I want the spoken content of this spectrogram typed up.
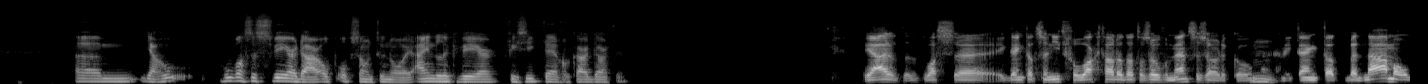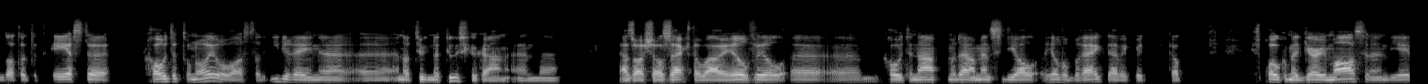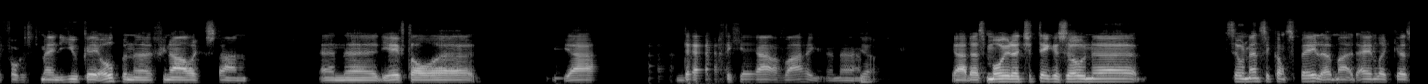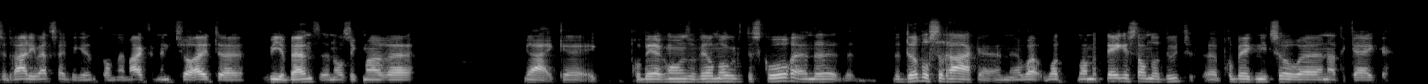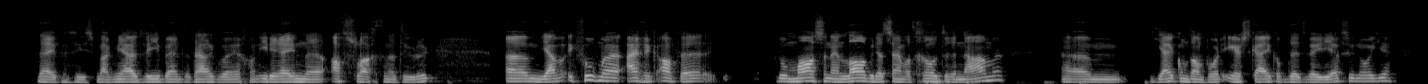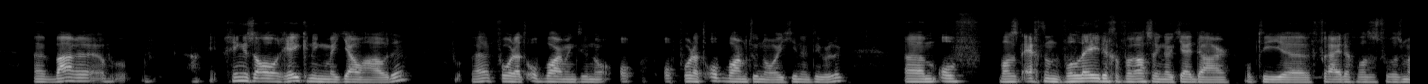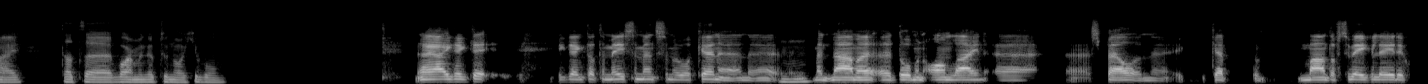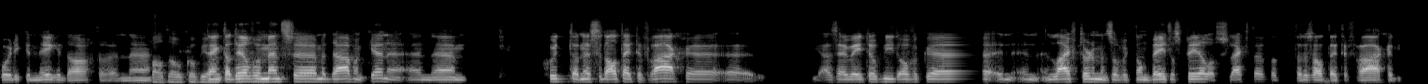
Um, ja, hoe, hoe was de sfeer daar op, op zo'n toernooi? Eindelijk weer fysiek tegen elkaar darten. Ja, dat, dat was, ik denk dat ze niet verwacht hadden dat er zoveel mensen zouden komen. Mm. En ik denk dat met name omdat het het eerste grote toernooi was, dat iedereen er natuurlijk naartoe is gegaan. En ja, zoals je al zegt, er waren heel veel uh, uh, grote namen daar, mensen die al heel veel bereikt hebben. Ik, weet, ik had gesproken met Gary Mawson en die heeft volgens mij in de UK Open uh, finale gestaan. En die heeft al ja, 30 jaar ervaring. En, ja. Ja, dat is mooi dat je tegen zo'n zo'n mensen kan spelen. Maar uiteindelijk, zodra die wedstrijd begint, dan maakt het me niet zo uit wie je bent. En als ik maar ja, ik, ik probeer gewoon zoveel mogelijk te scoren en de, de, dubbels te raken. En wat, wat, wat mijn tegenstander doet, probeer ik niet zo naar te kijken. Nee, precies. Maakt niet uit wie je bent. Uiteindelijk wil je gewoon iedereen afslachten natuurlijk. Um, ja, ik vroeg me eigenlijk af. Hè. Ik bedoel, Mawson en Lobby, dat zijn wat grotere namen. Um, jij komt dan voor het eerst kijken op dit WDF-toernooitje. Uh, waren, gingen ze al rekening met jou houden? Hè, voor dat opwarmingtoernooi, op, voor dat opwarmtoernooitje natuurlijk. Um, of was het echt een volledige verrassing dat jij daar op die uh, vrijdag was het volgens mij dat uh, warming-up toernooitje won? Nou ja, ik denk, de, ik denk dat de meeste mensen me wel kennen. En uh, mm -hmm. met name door mijn online spel. En, ik, ik, heb een maand of twee geleden gooide ik een negendarter. En Valt ook op, ja. ik denk dat heel veel mensen me daarvan kennen. En um, goed, dan is het altijd de vraag ja, zij weet ook niet of ik uh, in, in, in, live tournaments of ik dan beter speel of slechter. Dat, dat is altijd de vraag. En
